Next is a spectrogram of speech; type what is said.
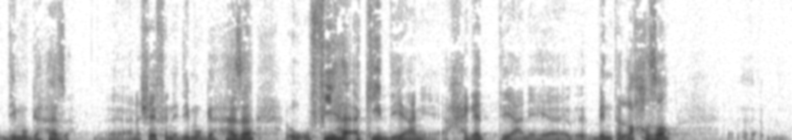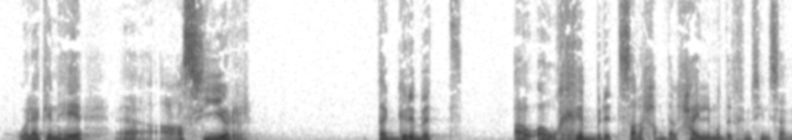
دي مجهزة. أنا شايف إن دي مجهزة وفيها أكيد يعني حاجات يعني هي بنت اللحظة ولكن هي آه، عصير تجربة أو أو خبرة صالح عبد الحي لمدة 50 سنة.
